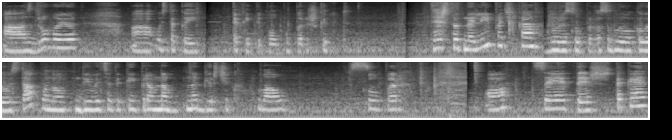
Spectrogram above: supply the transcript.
а з другої а, ось такий, такий, типу, пупиришки тут. Теж тут наліпочка. Дуже супер, особливо коли ось так воно дивиться такий прям на набірчик. Вау! Супер! О, це теж таке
